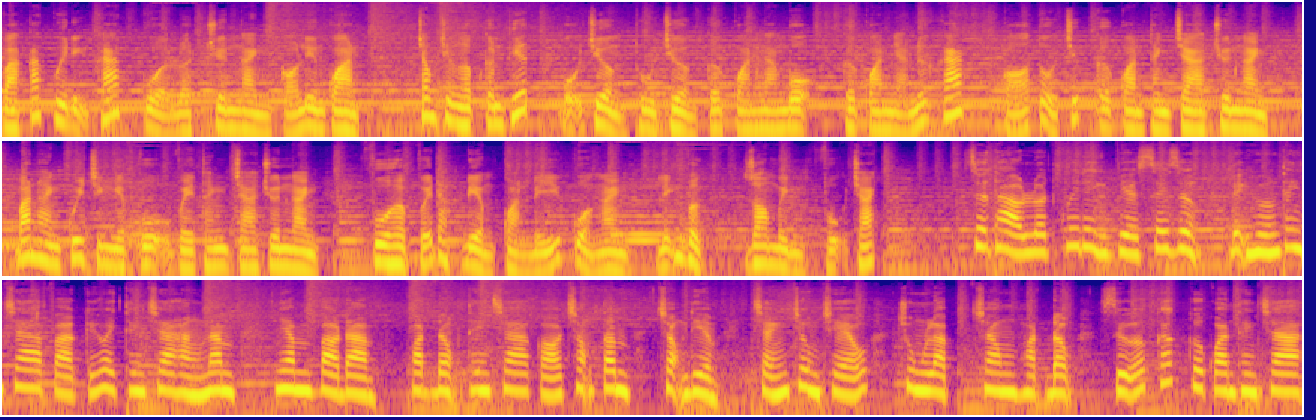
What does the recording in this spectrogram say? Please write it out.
và các quy định khác của luật chuyên ngành có liên quan. Trong trường hợp cần thiết, Bộ trưởng, Thủ trưởng cơ quan ngang bộ, cơ quan nhà nước khác có tổ chức cơ quan thanh tra chuyên ngành, ban hành quy trình nghiệp vụ về thanh tra chuyên ngành phù hợp với đặc điểm quản lý của ngành, lĩnh vực do mình phụ trách. Dự thảo luật quy định việc xây dựng, định hướng thanh tra và kế hoạch thanh tra hàng năm nhằm bảo đảm hoạt động thanh tra có trọng tâm, trọng điểm, tránh trồng chéo, trung lập trong hoạt động giữa các cơ quan thanh tra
